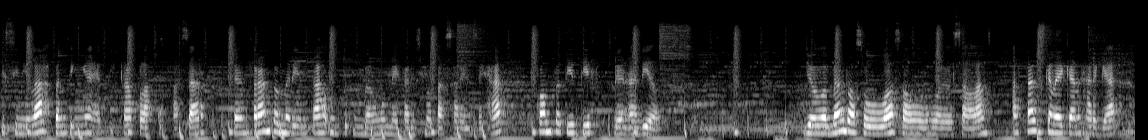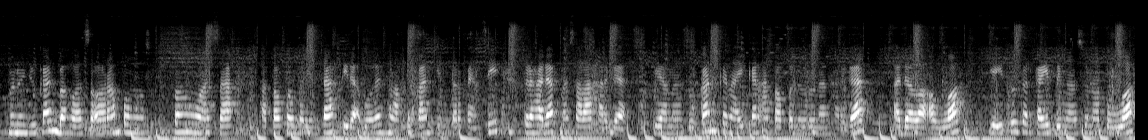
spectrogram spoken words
Di sinilah pentingnya etika pelaku pasar dan peran pemerintah untuk membangun mekanisme pasar yang sehat, kompetitif, dan adil. Jawaban Rasulullah SAW atas kenaikan harga menunjukkan bahwa seorang penguasa atau pemerintah tidak boleh melakukan intervensi terhadap masalah harga. Yang menentukan kenaikan atau penurunan harga adalah Allah, yaitu terkait dengan sunatullah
